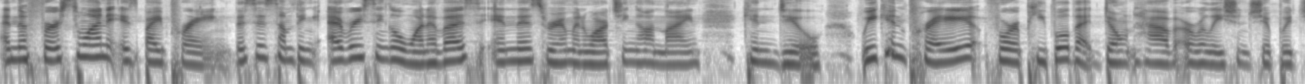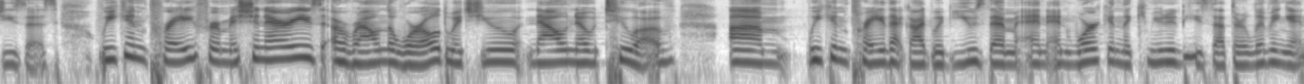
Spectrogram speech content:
And the first one is by praying. This is something every single one of us in this room and watching online can do. We can pray for people that don't have a relationship with Jesus. We can pray for missionaries around the world, which you now know two of. Um, we can pray that God would use them and, and work in the communities that they're living in.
